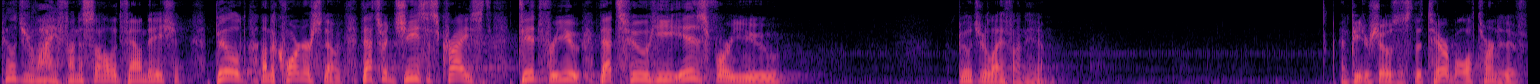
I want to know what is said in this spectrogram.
Build your life on a solid foundation. Build on the cornerstone. That's what Jesus Christ did for you. That's who He is for you. Build your life on Him. And Peter shows us the terrible alternative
